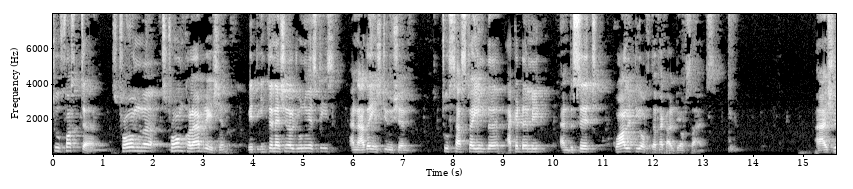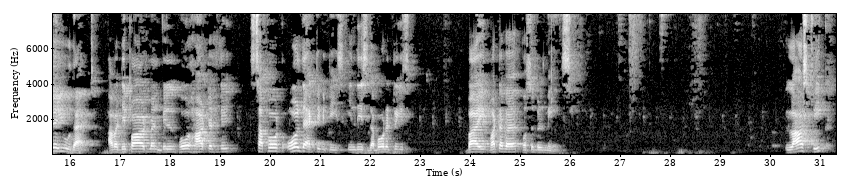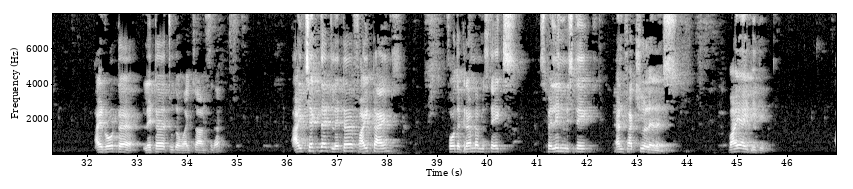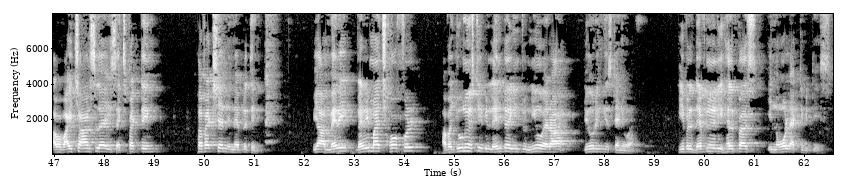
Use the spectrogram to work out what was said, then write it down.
to foster strong, uh, strong collaboration with international universities and other institutions to sustain the academic and research quality of the Faculty of Science. I assure you that our department will wholeheartedly support all the activities in these laboratories by whatever possible means. Last week, I wrote a letter to the Vice Chancellor. I checked that letter five times for the grammar mistakes, spelling mistake, and factual errors. Why I did it? Our Vice Chancellor is expecting perfection in everything. We are very, very much hopeful our university will enter into new era during his tenure. He will definitely help us in all activities.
